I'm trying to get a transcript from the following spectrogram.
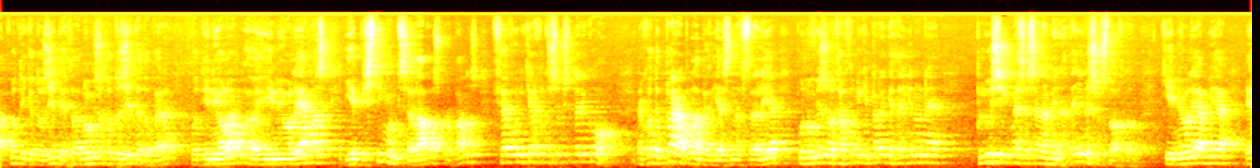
ακούτε και το ζείτε, θα, νομίζω θα το ζείτε εδώ πέρα, ότι η νεολαία, η νεολαία μας, οι επιστήμονες της Ελλάδα προπάνω φεύγουν και έρχονται στο εξωτερικό. Έρχονται πάρα πολλά παιδιά στην Αυστραλία που νομίζω ότι θα έρθουν εκεί πέρα και θα γίνουν πλούσιοι μέσα σε ένα μήνα. Δεν είναι σωστό αυτό. Και η νεολαία, μια, ε,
